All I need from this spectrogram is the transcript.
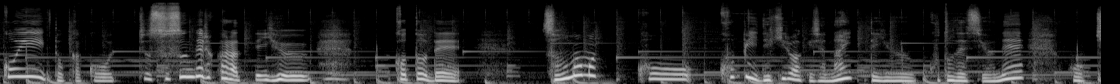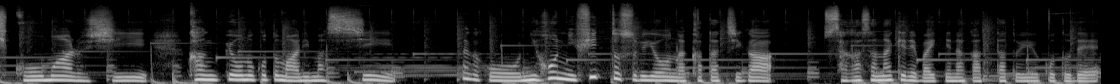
こいいとかこうちょっと進んでるからっていうことでそのままこうコピーできるわけじゃないっていうことですよね。こう気候もあるし環境のこともありますしなんかこう日本にフィットするような形が探さなければいけなかったということで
